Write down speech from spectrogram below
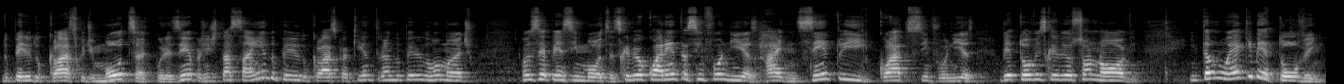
do período clássico de Mozart, por exemplo. A gente está saindo do período clássico aqui, entrando no período romântico. Quando você pensa em Mozart, escreveu 40 sinfonias, Haydn 104 sinfonias, Beethoven escreveu só 9. Então não é que Beethoven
